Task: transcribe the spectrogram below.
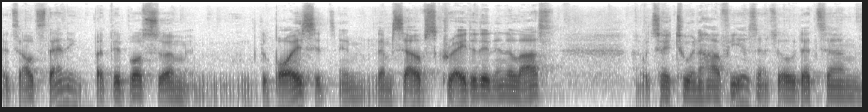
It's outstanding. But it was um, the boys it, themselves created it in the last, I would say, two and a half years. And so that's um,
